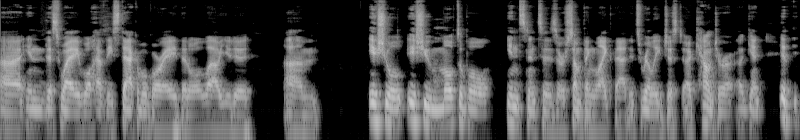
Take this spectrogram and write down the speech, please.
Uh, in this way, we'll have the stackable Gora that'll allow you to um, issue issue multiple instances or something like that. It's really just a counter again. It,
